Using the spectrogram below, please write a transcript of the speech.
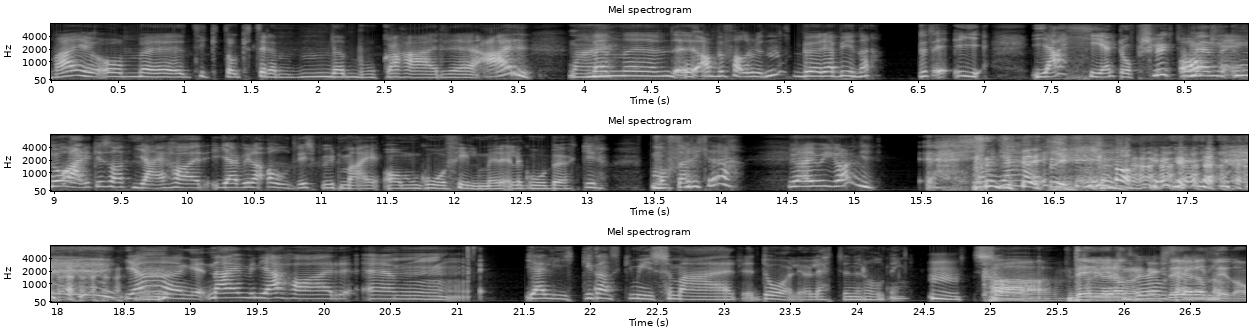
meg om eh, TikTok-trenden den boka her eh, er. Nei. Men eh, anbefaler du den? Bør jeg begynne? Jeg jeg er helt oppslukt, Okay. men nå er det ikke sånn at jeg har Jeg ville aldri spurt meg om gode filmer eller gode bøker. på en måte. Hvorfor ikke det? Du er jo i gang. Ja, nei, men jeg har um, Jeg liker ganske mye som er dårlig og lett underholdning. Så Det gjør Adelina.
